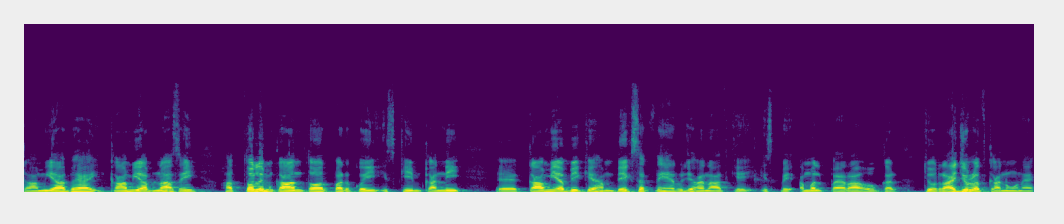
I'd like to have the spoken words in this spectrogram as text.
کامیاب ہے، کامیاب نہ صحیح حت الامکان طور پر کوئی اس کی امکانی کامیابی کے ہم دیکھ سکتے ہیں رجحانات کے اس پہ عمل پیرا ہو کر جو رائے جلت قانون ہے،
